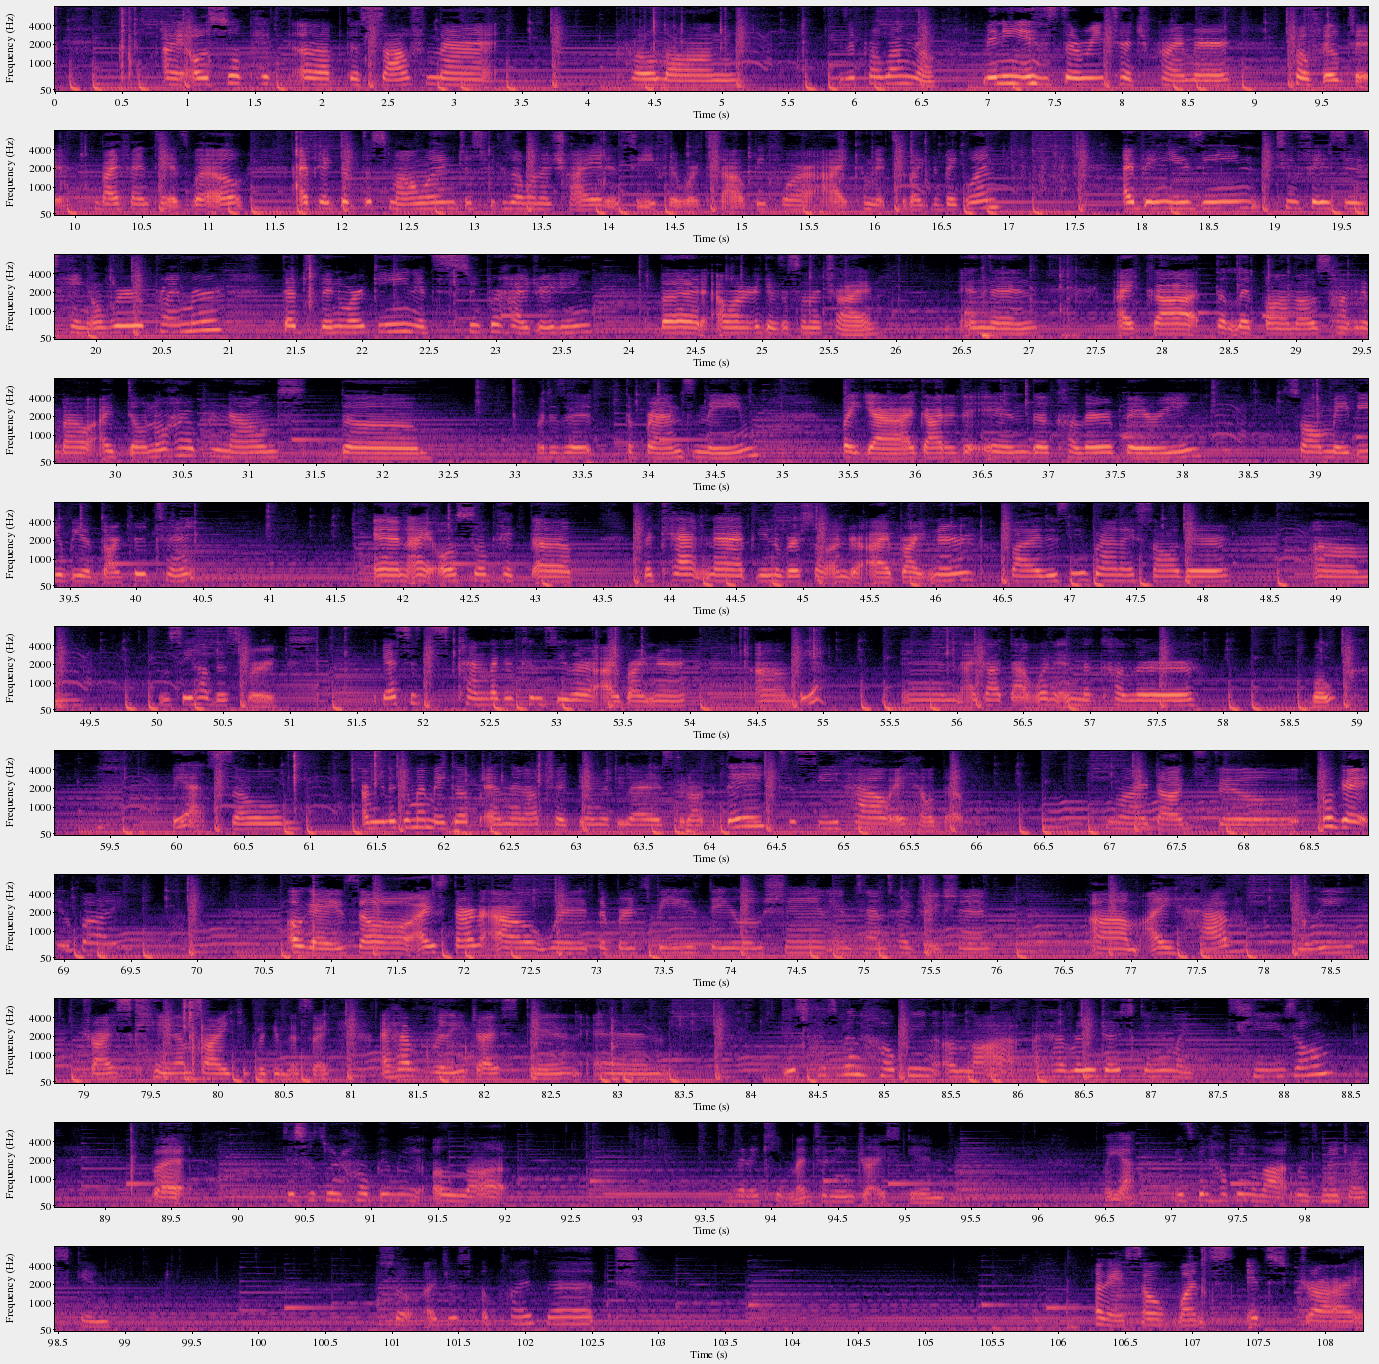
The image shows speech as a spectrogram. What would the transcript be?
I also picked up the soft matte prolong. Is it prolong? No. Mini insta retouch primer pro filter by Fenty as well I picked up the small one just because I want to try it and see if it works out before I commit to like the big one I've been using Too Faced's hangover primer that's been working. It's super hydrating, but I wanted to give this one a try. And then I got the lip balm I was talking about. I don't know how to pronounce the, what is it, the brand's name. But yeah, I got it in the color Berry. So maybe it'll be a darker tint. And I also picked up the Catnap Universal Under Eye Brightener by this new brand I saw there. Um, we'll see how this works. I guess it's kind of like a concealer eye brightener. Um, but yeah. And i got that one in the color woke. But yeah so i'm gonna do my makeup and then i'll check in with you guys throughout the day to see how it held up. My dog still okay bye okay so i start out with the burt's bees day lotion intense hydration um, i have really dry skin. I'm sorry, I keep looking this way. I have really dry skin and this has been helping a lot. I have really dry skin in my T-zone, but this has been helping me a lot. I'm gonna keep mentioning dry skin. But yeah, it's been helping a lot with my dry skin. So I just applied that. Okay, so once it's dry,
